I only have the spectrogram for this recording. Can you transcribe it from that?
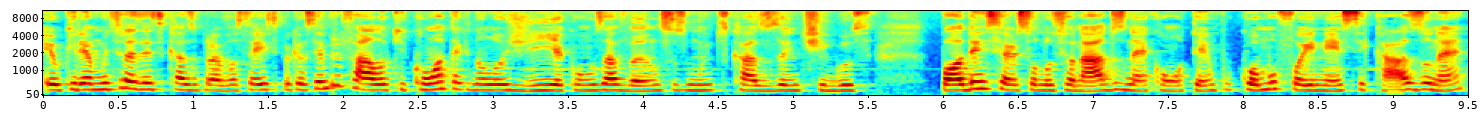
eu queria muito trazer esse caso para vocês, porque eu sempre falo que com a tecnologia, com os avanços, muitos casos antigos podem ser solucionados, né, com o tempo, como foi nesse caso, né?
